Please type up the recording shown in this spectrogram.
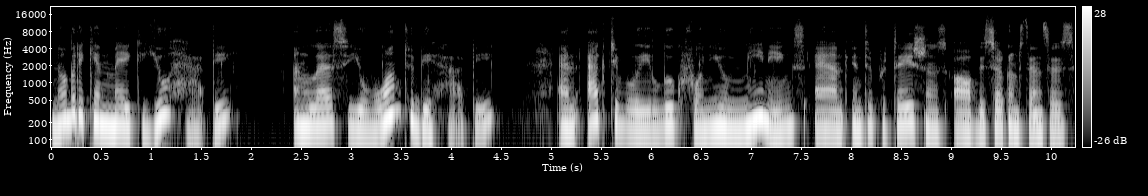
Nobody can make you happy unless you want to be happy and actively look for new meanings and interpretations of the circumstances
